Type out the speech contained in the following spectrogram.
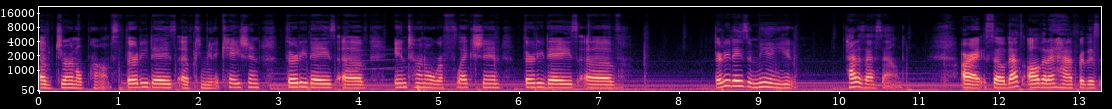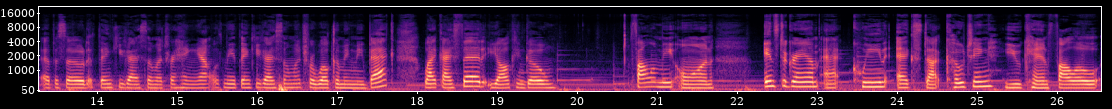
of journal prompts, 30 days of communication, 30 days of internal reflection, 30 days of 30 days of me and you. How does that sound? All right, so that's all that I have for this episode. Thank you guys so much for hanging out with me. Thank you guys so much for welcoming me back. Like I said, y'all can go follow me on Instagram at queenx.coaching. You can follow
